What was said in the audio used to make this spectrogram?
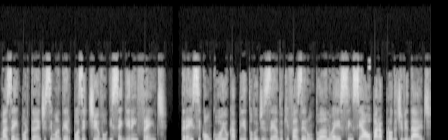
mas é importante se manter positivo e seguir em frente. Tracy conclui o capítulo dizendo que fazer um plano é essencial para a produtividade.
